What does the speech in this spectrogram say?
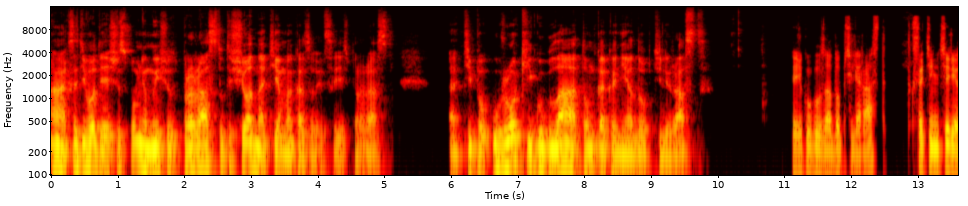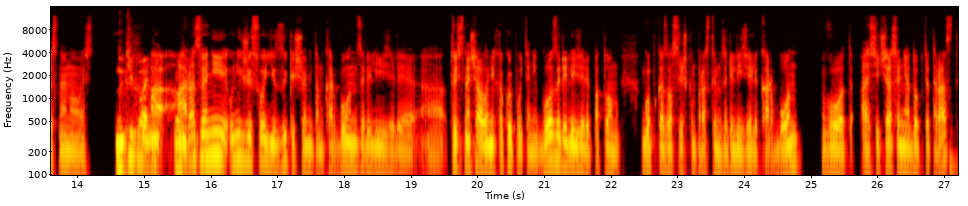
А, кстати, вот я еще вспомнил, мы еще про Rust, тут еще одна тема, оказывается, есть про Rust. А, Типа уроки Гугла о том, как они адоптили Rust. То есть Google заадоптили Rust? Это, кстати, интересная новость. Ну, типа они... А, а разве они, у них же свой язык еще, они там Carbon зарелизили. а, то есть сначала у них какой путь? Они Go зарелизили, потом Go показал слишком простым, зарелизили Carbon. Вот. А сейчас они адоптят Rust?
